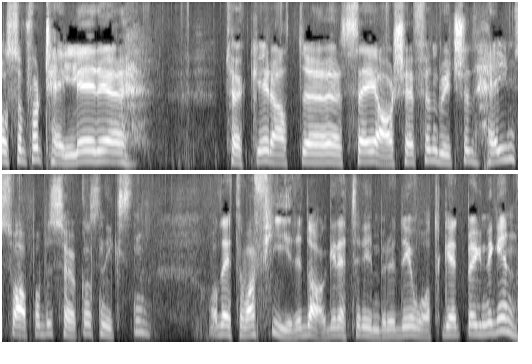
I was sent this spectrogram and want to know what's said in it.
Og så forteller Tucker at CIA-sjefen Richard Helms var på besøk hos Nixon. Og dette var fire dager etter innbruddet i Watergate-bygningen.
